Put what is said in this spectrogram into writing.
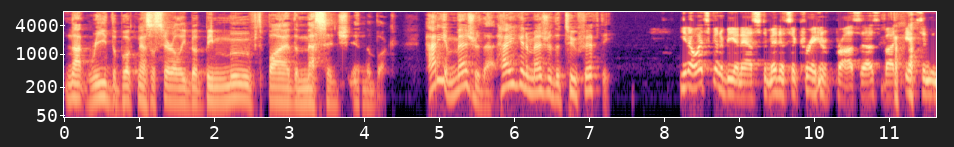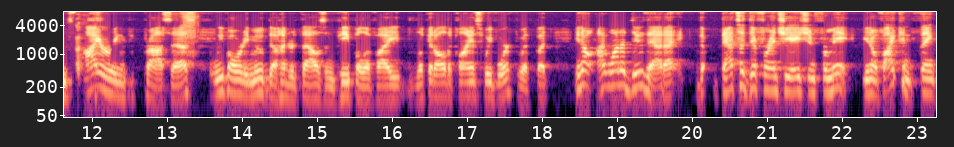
not read the book necessarily but be moved by the message in the book. How do you measure that? How are you going to measure the 250 you know it's going to be an estimate. It's a creative process but it's an inspiring process. We've already moved 100000 people if i look at all the clients we've worked with but you know, I want to do that. I, th- that's a differentiation for me. You know, if I can think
